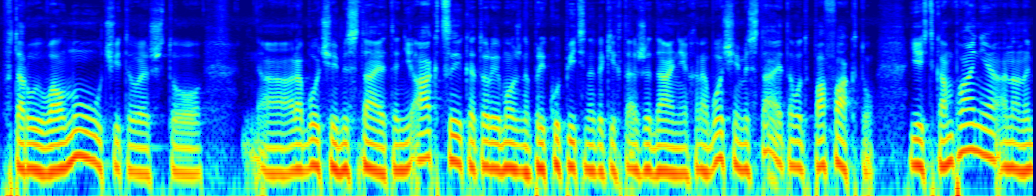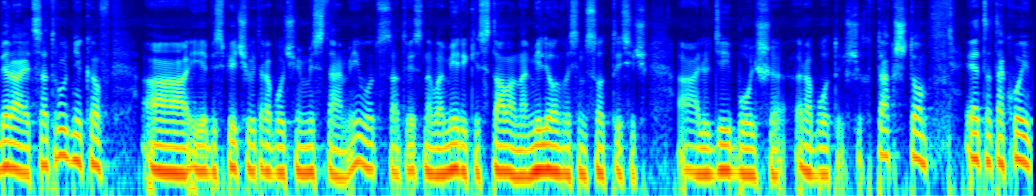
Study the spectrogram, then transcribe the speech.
вторую волну, учитывая, что а, рабочие места это не акции, которые можно прикупить на каких-то ожиданиях. Рабочие места это вот по факту. Есть компания, она набирает сотрудников а, и обеспечивает рабочими местами. И вот, соответственно, в Америке стало на миллион восемьсот тысяч а, людей больше работающих. Так что это такой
